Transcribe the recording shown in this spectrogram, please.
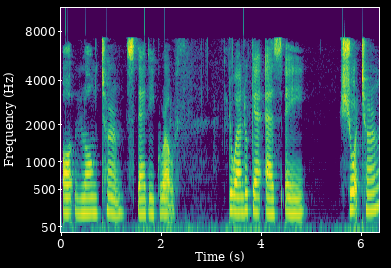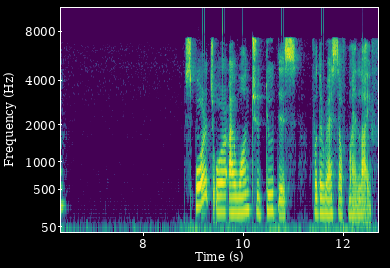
or long-term steady growth? Do I look at as a short-term sport or I want to do this for the rest of my life?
